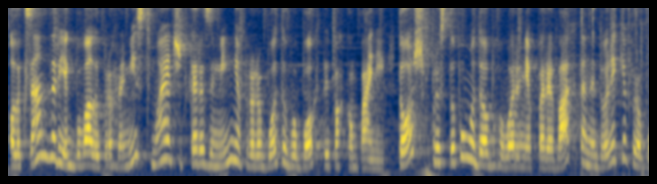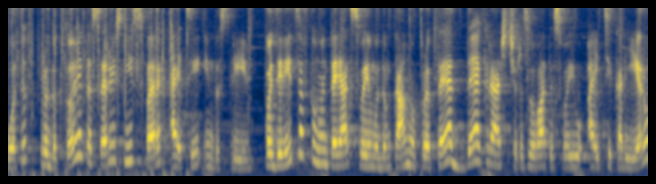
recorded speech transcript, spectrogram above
Олександр, як бувалий програміст, має чітке розуміння про роботу в обох типах компаній. Тож приступимо до обговорення переваг та недоліків роботи в продуктовій та сервісній сферах it індустрії. Поділіться в коментарях своїми думками про те, де краще розвивати свою it кар'єру,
